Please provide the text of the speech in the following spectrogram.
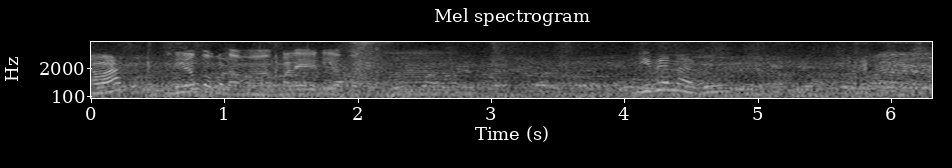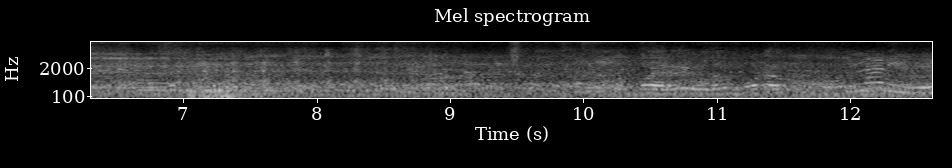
ஆமா இடியாப்பா போலாமா பழைய இடியாப்பா இது என்னது பின்னாடி இது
